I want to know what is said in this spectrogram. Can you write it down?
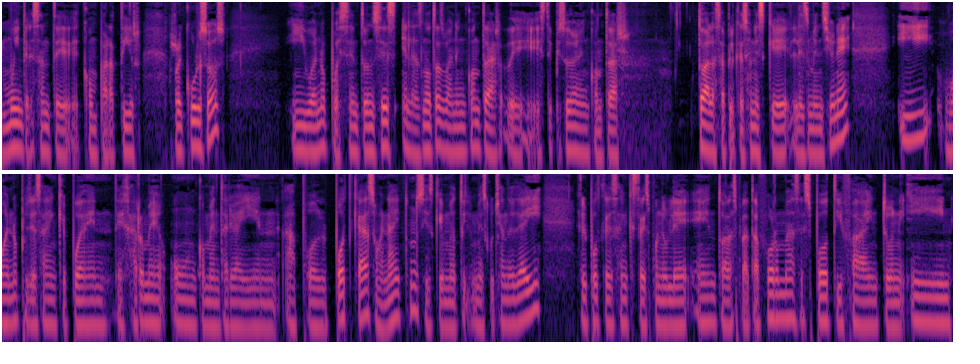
muy interesante compartir recursos. Y bueno, pues entonces en las notas van a encontrar de este episodio van a encontrar todas las aplicaciones que les mencioné y bueno, pues ya saben que pueden dejarme un comentario ahí en Apple Podcast o en iTunes si es que me, escuchan desde ahí. El podcast saben que está disponible en todas las plataformas, Spotify, TuneIn,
